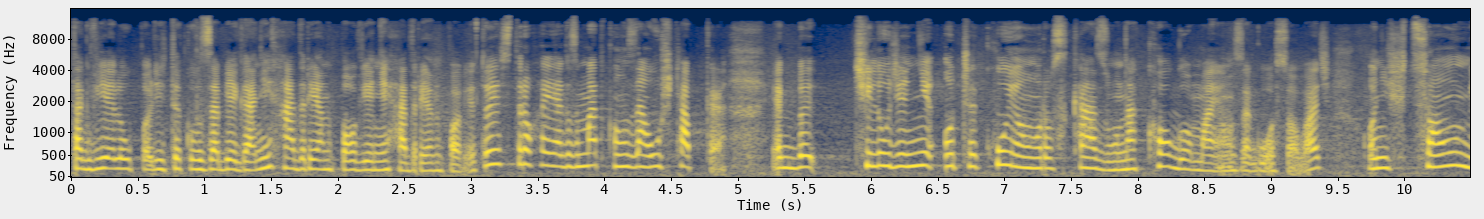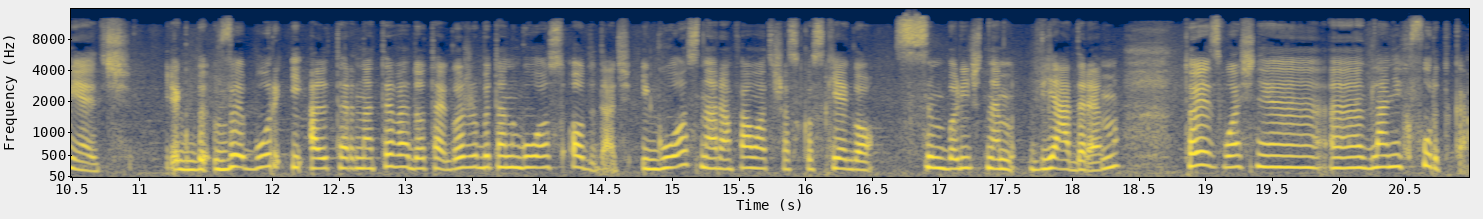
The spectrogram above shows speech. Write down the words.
tak wielu polityków zabiega. Niech Adrian powie, niech Adrian powie. To jest trochę jak z matką załóż czapkę. Jakby ci ludzie nie oczekują rozkazu, na kogo mają zagłosować. Oni chcą mieć jakby wybór i alternatywę do tego, żeby ten głos oddać. I głos na Rafała Trzaskowskiego z symbolicznym wiadrem to jest właśnie e, dla nich furtka.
